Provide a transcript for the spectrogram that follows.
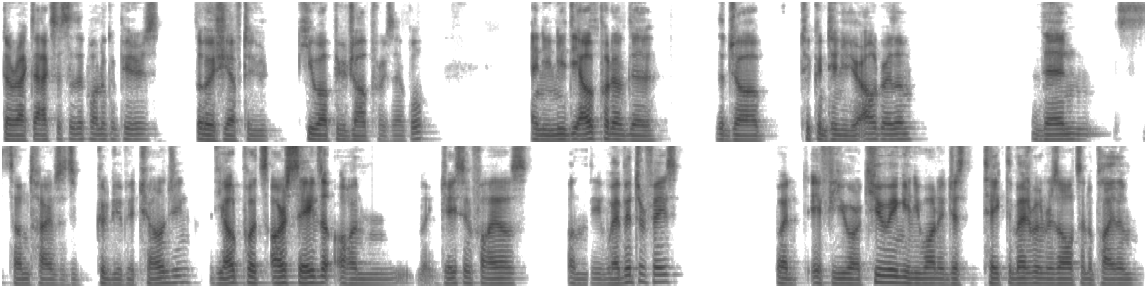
direct access to the quantum computers. So if you have to queue up your job, for example, and you need the output of the the job to continue your algorithm, then sometimes it could be a bit challenging. The outputs are saved on like JSON files on the web interface. But if you are queuing and you want to just take the measurement results and apply them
